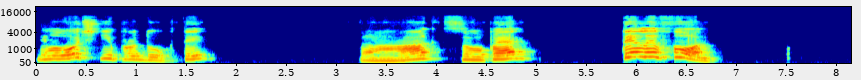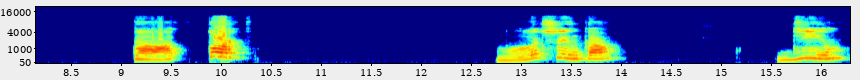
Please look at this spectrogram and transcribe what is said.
Молочні продукти. Так, супер. Телефон. Так, торт. Молодчинка. Дім.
